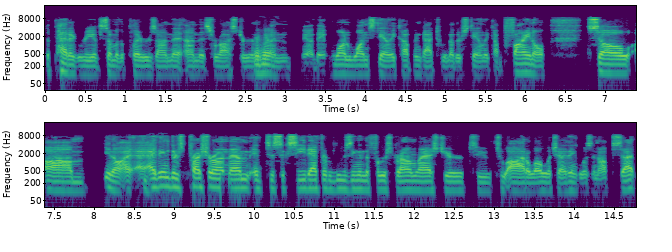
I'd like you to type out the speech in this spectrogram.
the pedigree of some of the players on the on this roster, mm-hmm. and you know they've won one Stanley Cup and got to another Stanley Cup final. So, um, you know, I, I, think there's pressure on them to succeed after losing in the first round last year to to Ottawa, which I think was an upset.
